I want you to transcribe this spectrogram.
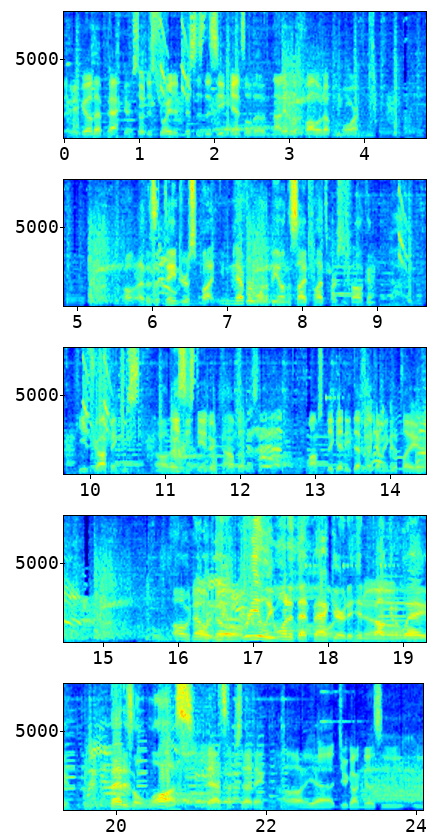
There you go, that back air so disjointed. Misses the Z cancel though, not able to follow it up with more. oh, that is a dangerous spot. You never want to be on the side plats versus Falcon. He's dropping these Oh, easy standard combos. Mom Spaghetti definitely coming into play here. Oh, oh no, Oh, no. really wanted that back Oh, air to hit no. Falcon away. That is a loss. That's upsetting. Oh yeah, Drewgong knows he he,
